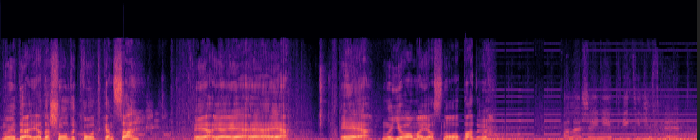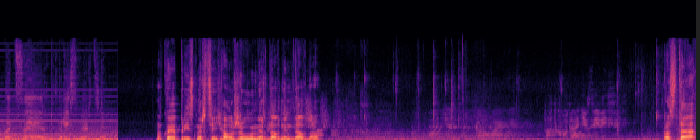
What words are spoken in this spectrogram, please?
Ну и да, я дошел до какого-то конца. Э, э, э, э, э. Э, ну ё-моё, снова падаю. Положение критическое. Пациент при смерти. Ну кое при смерти, я уже умер давным-давно. Просто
